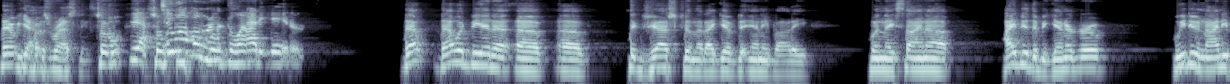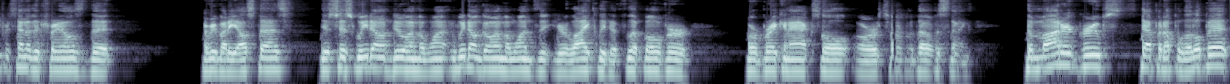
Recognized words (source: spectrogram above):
There, yeah, it was resting. So Yeah, so two when of them were gladiators. that that would be an, a, a, a suggestion that I give to anybody when they sign up. I do the beginner group. We do ninety percent of the trails that everybody else does. It's just we don't do on the one we don't go on the ones that you're likely to flip over or break an axle or some of those things. The moderate groups step it up a little bit,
